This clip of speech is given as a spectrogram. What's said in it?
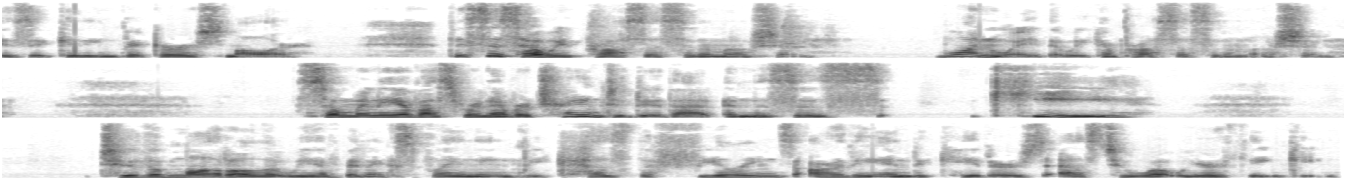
is it getting bigger or smaller? This is how we process an emotion. One way that we can process an emotion. So many of us were never trained to do that, and this is key to the model that we have been explaining because the feelings are the indicators as to what we are thinking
